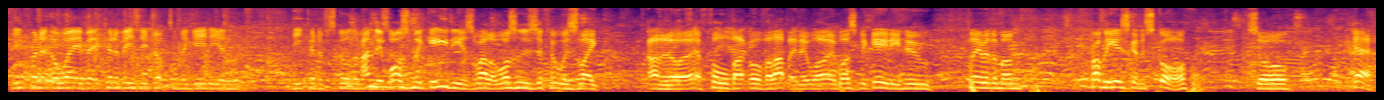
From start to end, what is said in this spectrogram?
he put it away, but it could have easily dropped to McGeady, and he could have scored the And it as well. was McGeady as well. It wasn't as if it was like I don't know a full back overlapping. It was, it was McGeady who player of the month probably is going to score. So yeah,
